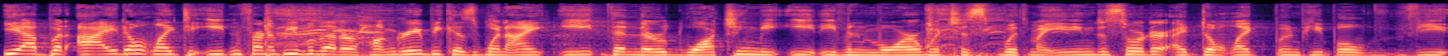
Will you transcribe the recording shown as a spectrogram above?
Yeah, but I don't like to eat in front of people that are hungry because when I eat, then they're watching me eat even more, which is with my eating disorder. I don't like when people view,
